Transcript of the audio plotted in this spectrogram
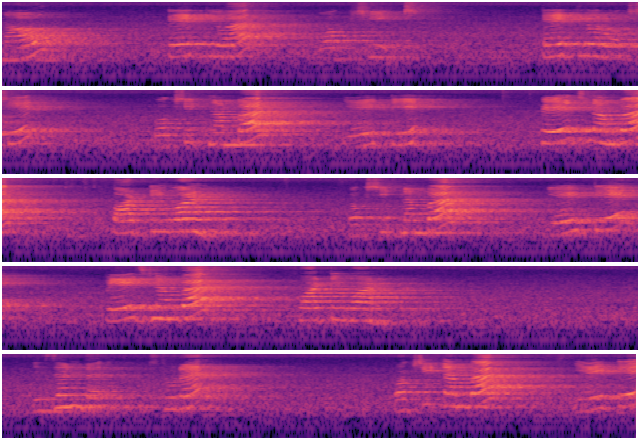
now take your worksheet. Take your worksheet. Worksheet number 18, page number 41 worksheet number 18 page number 41 listen the student worksheet number 18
